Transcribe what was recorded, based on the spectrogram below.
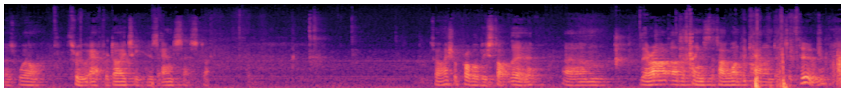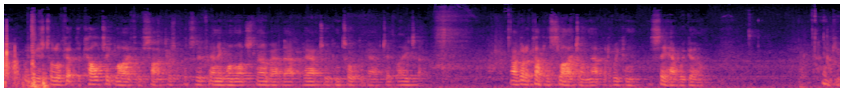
as well, through Aphrodite, his ancestor. So I should probably stop there. Um, there are other things that I want the calendar to do, which is to look at the cultic life of Cyprus, but if anyone wants to know about that, perhaps we can talk about it later. I've got a couple of slides on that, but we can see how we go. Thank you.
